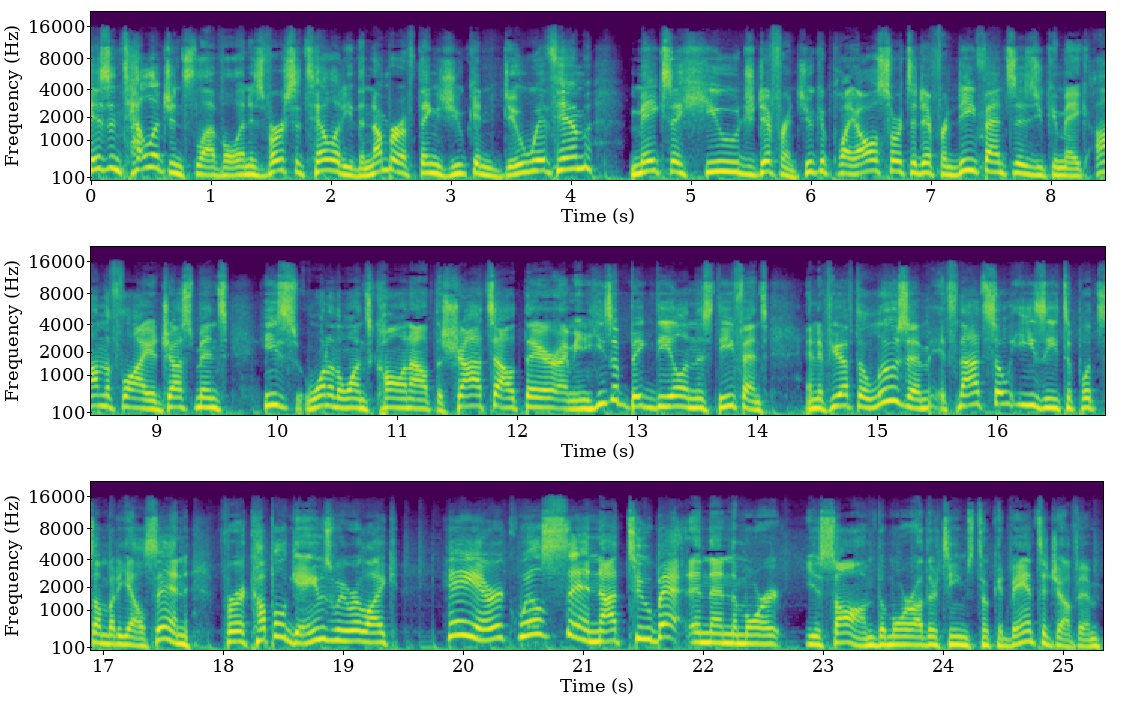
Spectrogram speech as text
His intelligence level and his versatility, the number of things you can do with him makes a huge difference. You can play all sorts of different defenses, you can make on the fly adjustments. He's one of the ones calling out the shots out there. I mean, he's a big deal in this defense. And if you have to lose him, it's not so easy to put somebody else in. For a couple games, we were like, hey, Eric Wilson, not too bad. And then the more you saw him, the more other teams took advantage of him.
